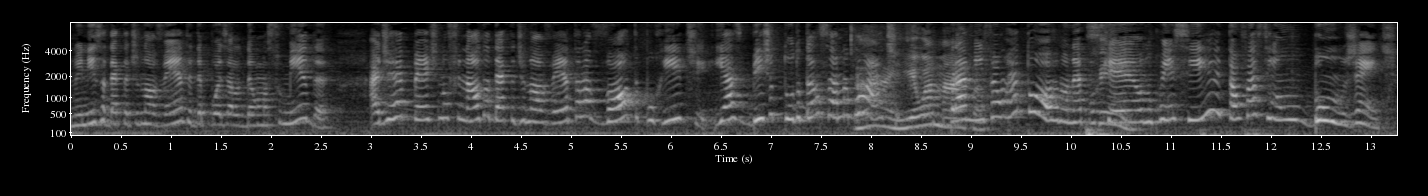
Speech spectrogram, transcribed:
no início da década de 90 e depois ela deu uma sumida. Aí de repente, no final da década de 90, ela volta pro hit e as bichas tudo dançando na boate. Ai, eu amava. Pra mim foi um retorno, né? Porque Sim. eu não conhecia, então foi assim, um boom, gente.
